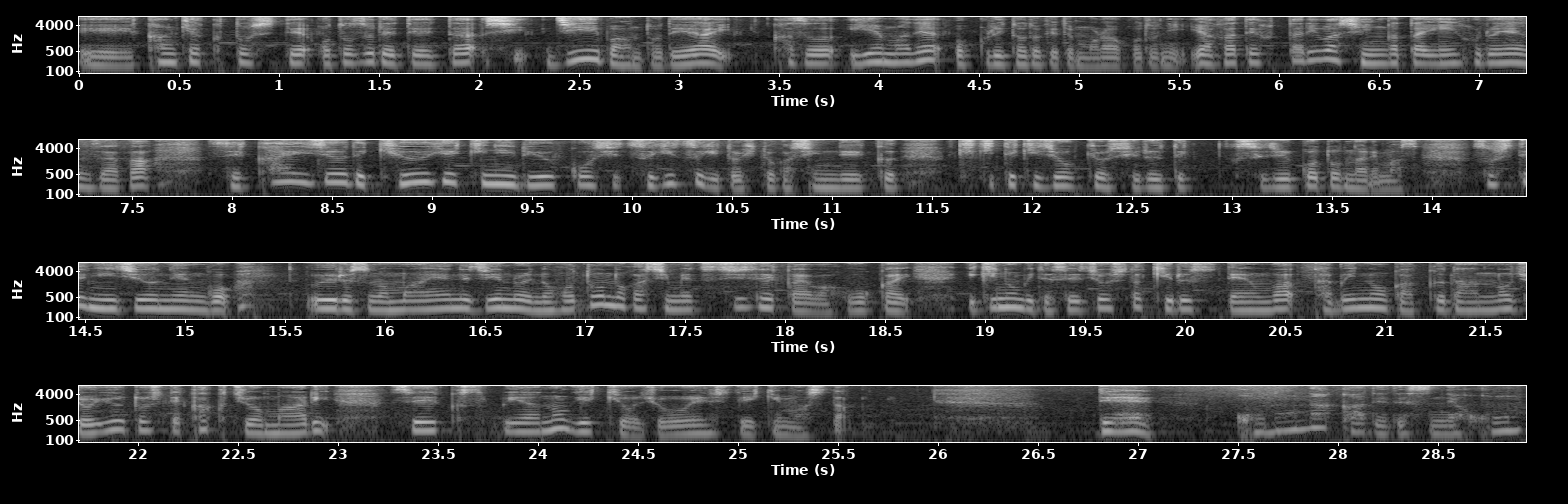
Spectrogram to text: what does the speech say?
えー、観客として訪れていたジーバンと出会い数家まで送り届けてもらうことにやがて2人は新型インフルエンザが世界中で急激に流行し次々と人が死んでいく危機的状況を知る知ることになります。そして20年後ウイルスの蔓延で人類のほとんどが死滅し世界は崩壊。生き延びて成長したキルステンは旅の楽団の女優として各地を回りシェイクスピアの劇を上演していきました。でこの中でですね本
